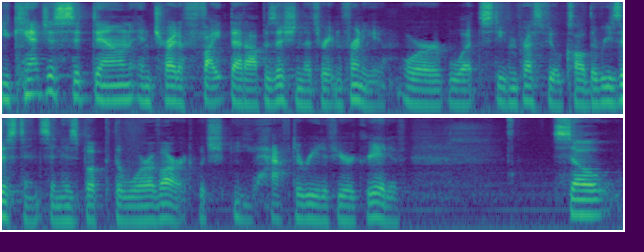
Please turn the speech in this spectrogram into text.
you can't just sit down and try to fight that opposition that's right in front of you, or what Steven Pressfield called the resistance in his book, The War of Art, which you have to read if you're a creative. So,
